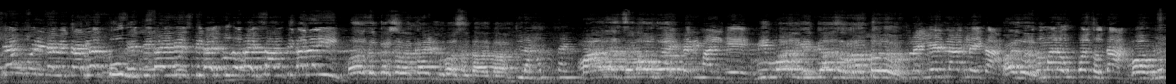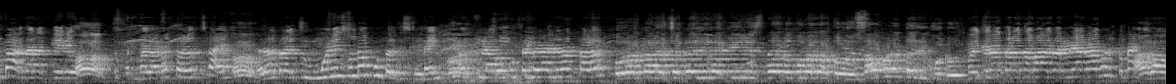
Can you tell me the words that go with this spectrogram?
त्या मुलीने विचारलं तू घेते काय नेसती काय तुझं काय सांगते का नाही माझं कशाला काढीत बसत आता तुला हात नाही. मालाचं नाव काय तरी माल घे. मी माल घेते असं राहतोय तुला येड लागलंय का? काय झालं? मला उपास होता. मग? म्हणून बाजारात गेले. हा. पण मला रताळच काय? हा. रताळाची मुळी सुद्धा कुठं दिसली नाही? हा. आणि तुला मग कुठं मिळाली रताळ? तुला तळाच्या गल्लीला गेलीच नाही तर तुला राहतो सापडत तरी कुठून? म्हणजे रताळाचा बाजार वेगळा भरतो काय? आगा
